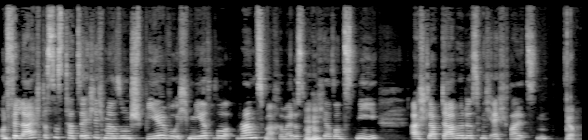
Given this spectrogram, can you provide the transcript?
Und vielleicht ist es tatsächlich mal so ein Spiel, wo ich mehrere Runs mache, weil das mache mhm. ich ja sonst nie. Aber ich glaube, da würde es mich echt reizen. Ja,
